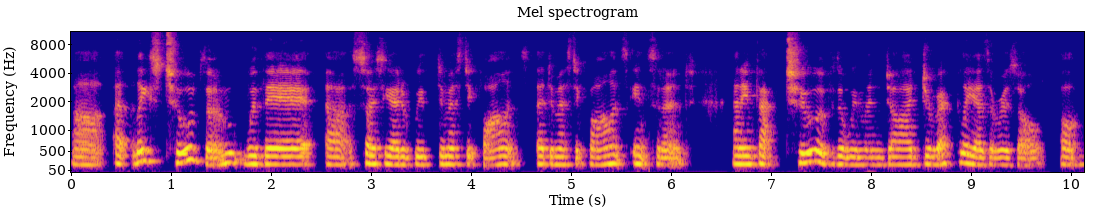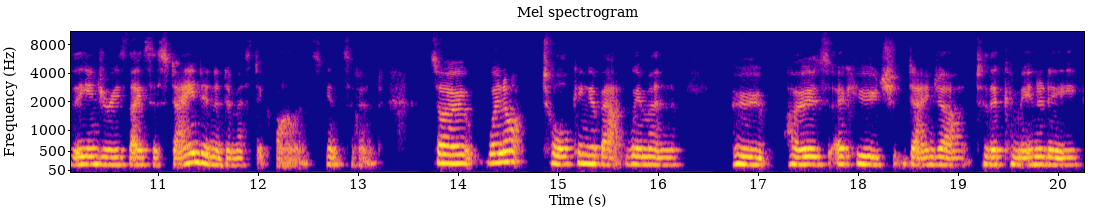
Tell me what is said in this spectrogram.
Uh, at least two of them were there uh, associated with domestic violence, a domestic violence incident. And in fact, two of the women died directly as a result of the injuries they sustained in a domestic violence incident. So we're not talking about women who pose a huge danger to the community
